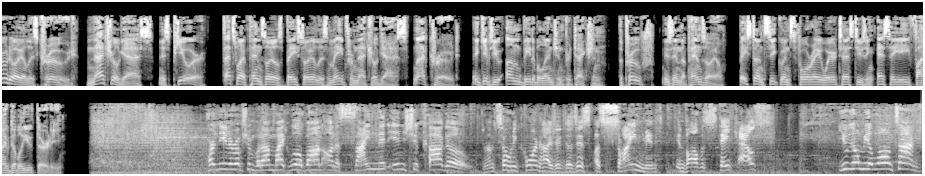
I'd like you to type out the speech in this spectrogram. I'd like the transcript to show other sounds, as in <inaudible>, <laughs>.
Crude oil is crude. Natural gas is pure. That's why Pennzoil's base oil is made from natural gas, not crude. It gives you unbeatable engine protection. The proof is in the Pennzoil, based on Sequence 4A wear test using SAE 5W30. Pardon the interruption, but I'm Mike Wilbon on assignment in Chicago. I'm Tony Kornheiser. Does this assignment involve a steakhouse? You've known me a long time.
